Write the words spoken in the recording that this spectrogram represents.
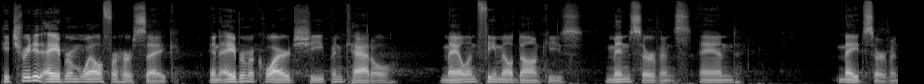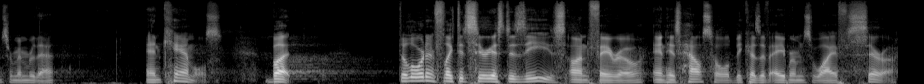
He treated Abram well for her sake, and Abram acquired sheep and cattle, male and female donkeys, men servants, and maid servants, remember that, and camels. But the Lord inflicted serious disease on Pharaoh and his household because of Abram's wife Sarah.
